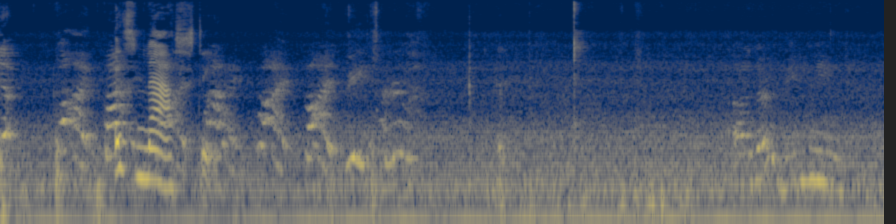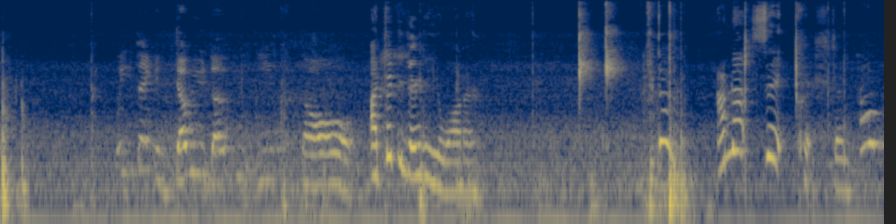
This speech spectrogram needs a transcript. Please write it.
Yeah, fight, fight. It's nasty. Beat. Uh, they're beating me. We take a WWE dog. I took a drink of your water. I'm not sick, Christian. How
